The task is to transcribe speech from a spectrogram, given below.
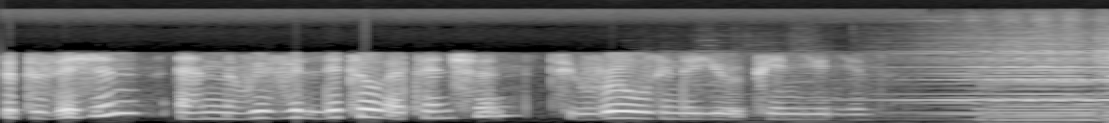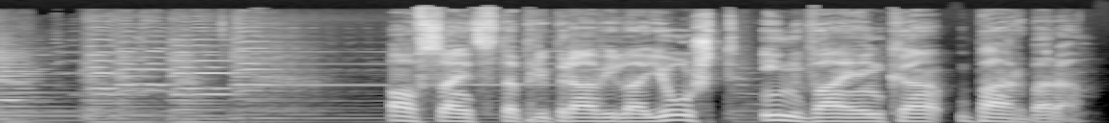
supervision and with little attention to rules in the European Union. Offside sta pripravila Jošt in vajenka Barbara.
